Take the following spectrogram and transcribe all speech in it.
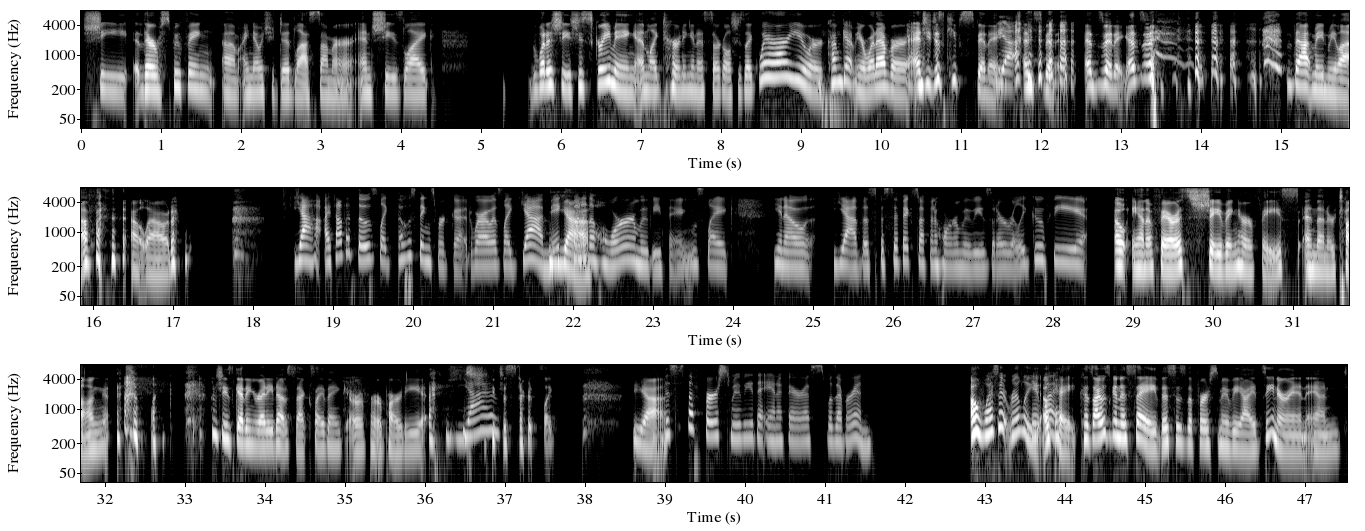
she they're spoofing um I know what you did last summer and she's like what is she? She's screaming and like turning in a circle. She's like, "Where are you?" or "Come get me" or whatever. Yeah. And she just keeps spinning Yeah. and spinning and spinning and spinning. that made me laugh out loud. Yeah, I thought that those like those things were good where I was like, yeah, make fun of the horror movie things. Like, you know, yeah, the specific stuff in horror movies that are really goofy. Oh, Anna Faris shaving her face and then her tongue. like she's getting ready to have sex, I think, or for her party. Yeah. She just starts like Yeah. This is the first movie that Anna Faris was ever in. Oh, was it really? It was. Okay, because I was gonna say this is the first movie I had seen her in, and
